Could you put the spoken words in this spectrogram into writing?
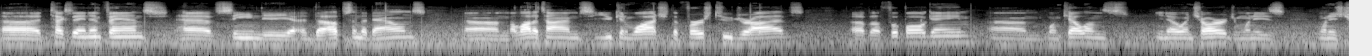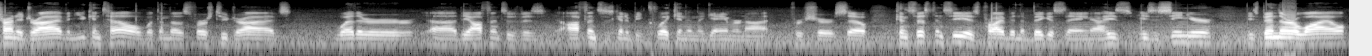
uh, Texas A&M fans have seen the the ups and the downs. Um, a lot of times, you can watch the first two drives of a football game um, when Kellen's you know in charge and when he's when he's trying to drive, and you can tell within those first two drives whether uh, the offensive is offense is going to be clicking in the game or not for sure. So consistency has probably been the biggest thing. Now he's he's a senior. He's been there a while.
